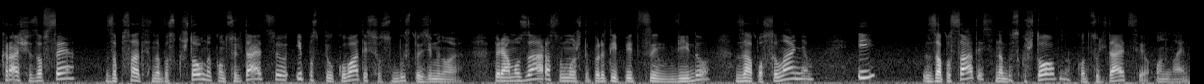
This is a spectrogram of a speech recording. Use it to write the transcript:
краще за все записатися на безкоштовну консультацію і поспілкуватись особисто зі мною. Прямо зараз ви можете перейти під цим відео за посиланням і записатись на безкоштовну консультацію онлайн.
